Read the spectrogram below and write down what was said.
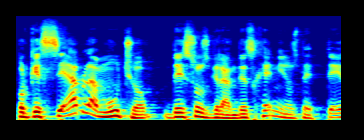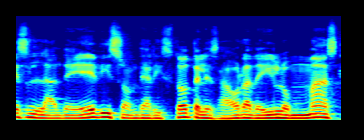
porque se habla mucho de esos grandes genios, de Tesla, de Edison, de Aristóteles, ahora de Elon Musk,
